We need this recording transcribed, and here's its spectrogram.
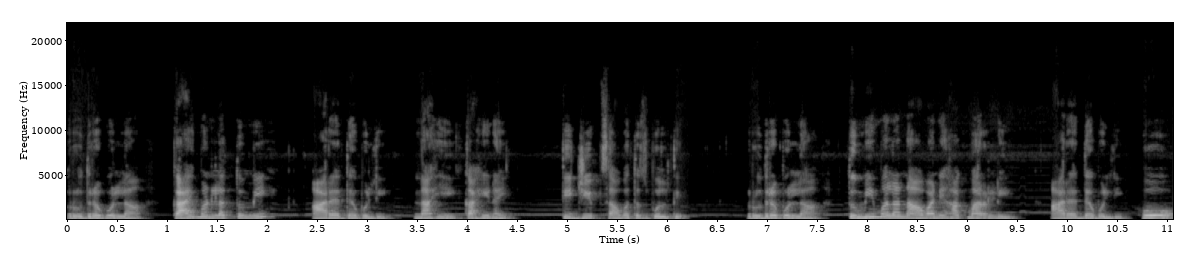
रुद्र बोलला काय म्हणलात तुम्ही? आराध्या बोलली नाही काही नाही. ती जीप चावतच बोलते. रुद्र बोलला तुम्ही मला नावाने हाक मारली आराध्या बोलली हो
